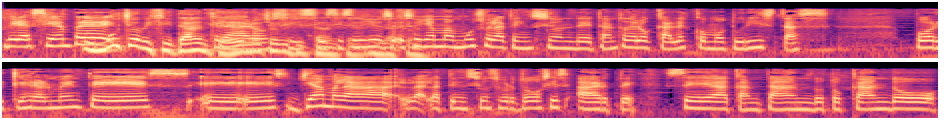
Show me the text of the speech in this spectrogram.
Mira, siempre... Y muchos visitantes, ¿eh? Claro, muchos sí, sí, visitantes sí, eso, eso llama mucho la atención de tanto de locales como turistas, porque realmente es, eh, es llama la, la, la atención, sobre todo si es arte, sea cantando, tocando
